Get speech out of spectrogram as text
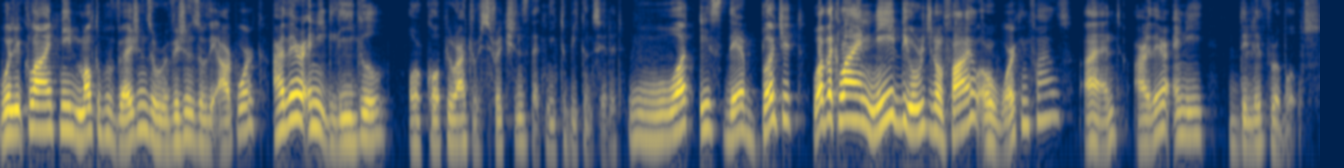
Will your client need multiple versions or revisions of the artwork? Are there any legal or copyright restrictions that need to be considered? What is their budget? Will the client need the original file or working files? And are there any deliverables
